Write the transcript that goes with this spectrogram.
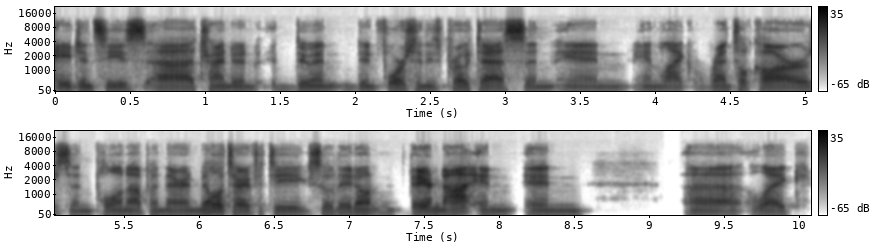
agencies uh, trying to do in, enforcing these protests and in in like rental cars and pulling up and they're in military fatigue, so they don't they're not in in uh, like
